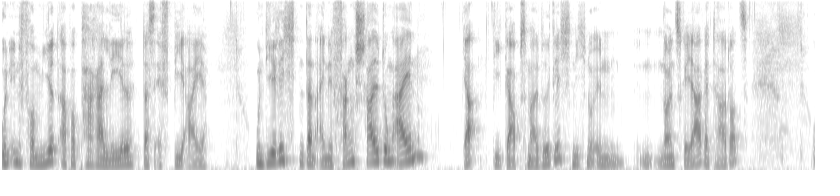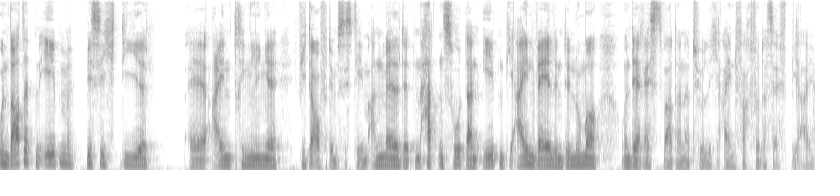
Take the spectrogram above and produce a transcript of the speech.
und informiert aber parallel das FBI. Und die richten dann eine Fangschaltung ein. Ja, die gab es mal wirklich, nicht nur in 90er Jahre Tatorts. Und warteten eben, bis sich die äh, Eindringlinge wieder auf dem System anmeldeten, hatten so dann eben die einwählende Nummer und der Rest war dann natürlich einfach für das FBI.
